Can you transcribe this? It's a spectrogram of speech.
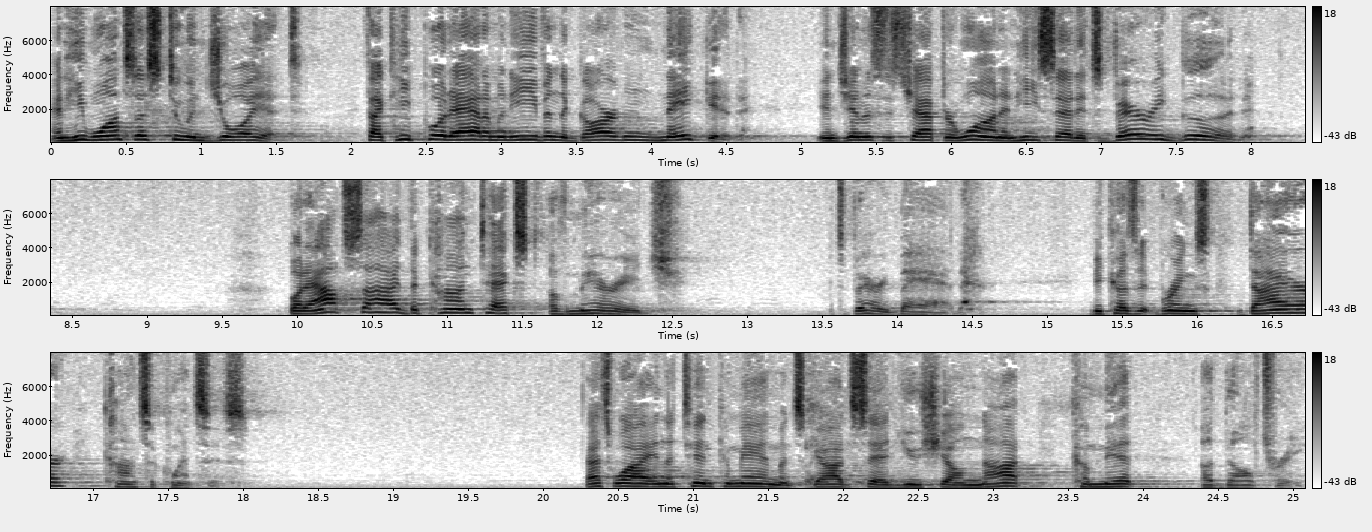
And He wants us to enjoy it. In fact, He put Adam and Eve in the garden naked in Genesis chapter 1, and He said, It's very good. But outside the context of marriage, it's very bad because it brings dire consequences. That's why in the Ten Commandments, God said, You shall not commit adultery.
